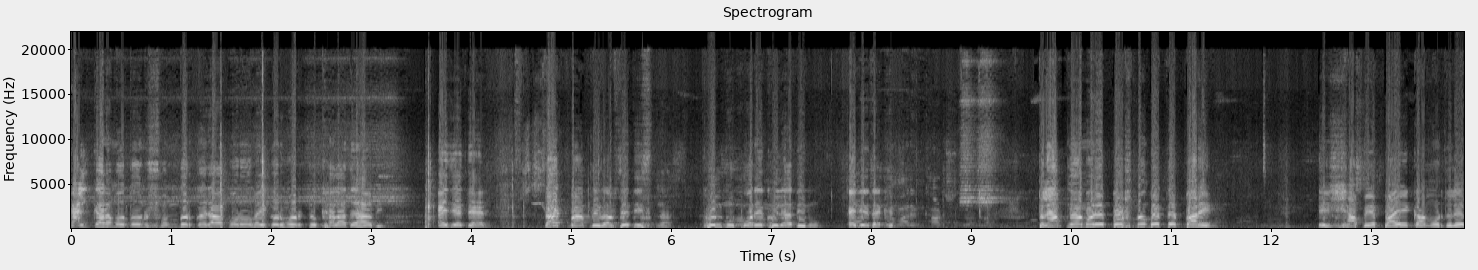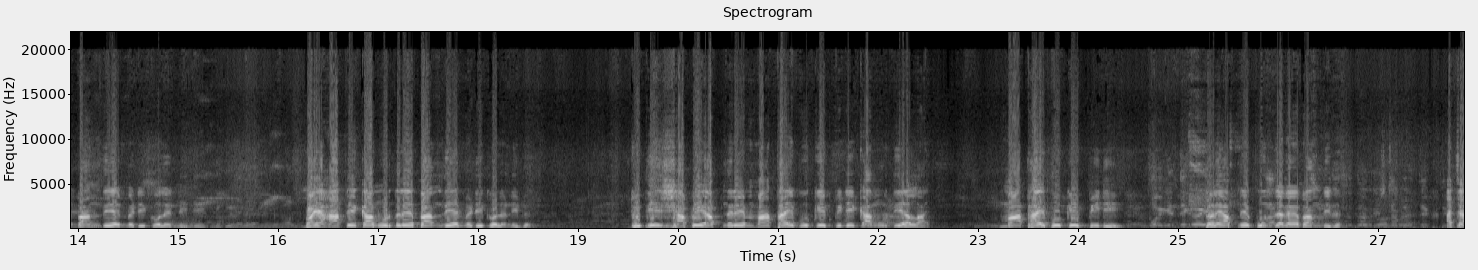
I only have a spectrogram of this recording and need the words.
কালকার মতন সুন্দর করে বড় ভাই কর্মর একটু খেলা দেখাবি এই যে দেখেন, দেখ বাপরে বাপ, যেতিস না, খুলমু পরে খুলা দিমু। এই যে দেখেন। তাহলে আপনি আমার প্রশ্ন করতে পারেন, এই সাপে পায়ে কামড় দিলে বান দিয়ে মেডিকেলে নিবেন ভাই, হাতে কামড় দিলে বান দিয়ে মেডিকেলে নিবেন যদি সাপে আপনার মাথায় বুকে পিঠে কামড় দিয়ে লাই মাথায় বুকে পিঠে। তাহলে আপনি কোন জায়গায় বান দিবেন? আচ্ছা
